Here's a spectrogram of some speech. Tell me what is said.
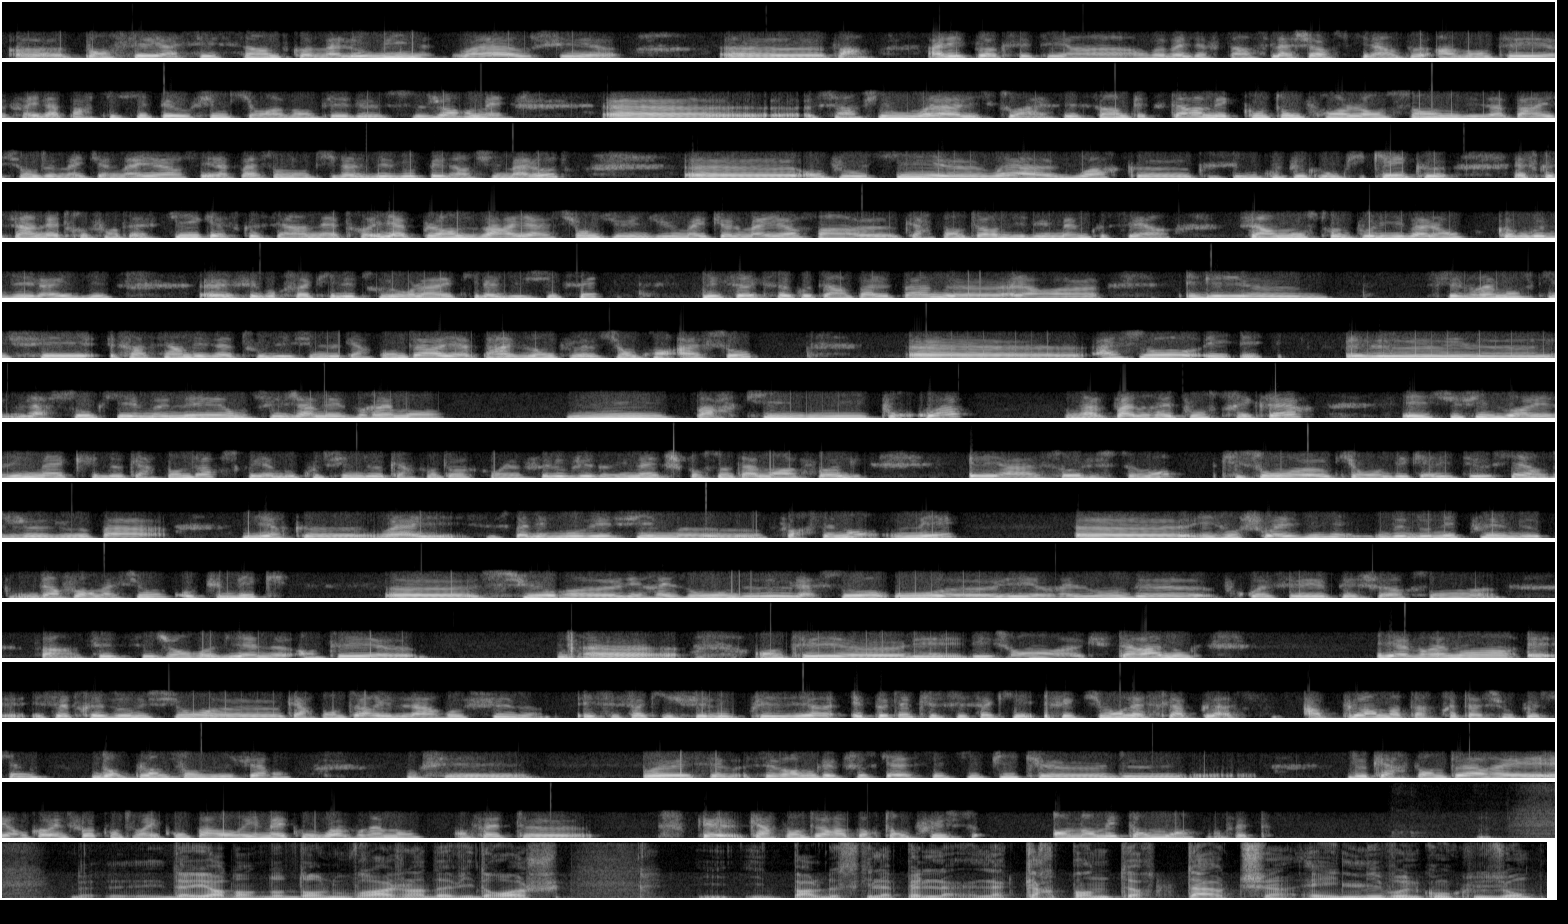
euh, penser assez simple comme Halloween, voilà, où c'est, euh, euh, enfin, à l'époque c'était un, on va pas dire que c'était un slasher parce qu'il a un peu inventé, enfin il a participé aux films qui ont inventé ce genre, mais c'est un film, voilà, l'histoire est assez simple, etc. Mais quand on prend l'ensemble des apparitions de Michael Myers et la façon dont il va se développer d'un film à l'autre, euh, on peut aussi, euh, voir que, c'est beaucoup plus compliqué que est-ce que c'est un être fantastique? Est-ce que c'est un être Il y a plein de variations du, Michael Myers. hein. Euh, Carpenter dit lui-même que c'est un, monstre polyvalent, comme Godzilla, il dit. C'est pour ça qu'il est toujours là et qu'il a du succès. Mais c'est vrai que ce côté impalpable, alors, c'est vraiment ce qui fait. Enfin, c'est un des atouts des films de Carpenter. Il y a, par exemple, si on prend Assaut, Assaut, l'assaut qui est mené, on ne sait jamais vraiment ni par qui, ni pourquoi. On n'a pas de réponse très claire. Et il suffit de voir les remakes de Carpenter, parce qu'il y a beaucoup de films de Carpenter qui ont fait l'objet de remakes. Je pense notamment à Fog et à Assaut, justement, qui, sont, euh, qui ont des qualités aussi. hein. Je ne veux pas dire que voilà, ce ne pas des mauvais films euh, forcément, mais euh, ils ont choisi de donner plus d'informations au public sur les raisons de l'assaut ou les raisons de pourquoi ces pêcheurs sont. Ces, gens reviennent hanter, euh, euh, euh, les, gens, euh, etc. Donc, il y a vraiment et- et cette résolution, Carpenter, il la refuse, et c'est ça qui fait le plaisir. Et peut-être que c'est ça qui effectivement laisse la place à plein d'interprétations possibles, dans plein de sens différents. Donc c'est, oui, c'est vraiment quelque chose qui est assez typique de Carpenter. Et, encore une fois, quand on les compare au remake, on voit vraiment en fait ce que Carpenter apporte en plus en en mettant moins en fait. Et D'ailleurs, dans, l'ouvrage, hein, David Roche, il, parle de ce qu'il appelle la, Carpenter Touch et il livre une conclusion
